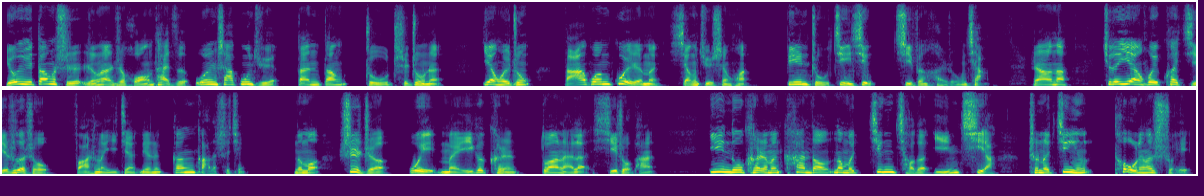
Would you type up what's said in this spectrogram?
由于当时仍然是皇太子温莎公爵担当主持重任，宴会中达官贵人们相聚甚欢，宾主尽兴，气氛很融洽。然而呢，就在宴会快结束的时候。发生了一件令人尴尬的事情。那么，侍者为每一个客人端来了洗手盘。印度客人们看到那么精巧的银器啊，盛着晶莹透亮的水，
